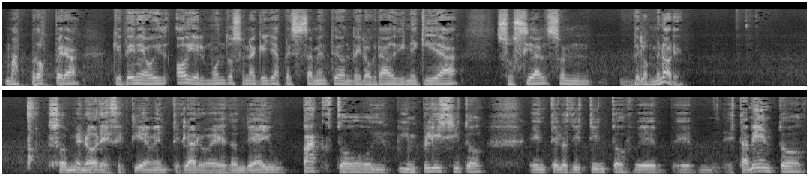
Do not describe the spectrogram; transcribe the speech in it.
más próspera que tiene hoy, hoy el mundo son aquellas precisamente donde los grados de inequidad social son de los menores son menores, efectivamente, claro, es donde hay un pacto implícito entre los distintos eh, eh, estamentos,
